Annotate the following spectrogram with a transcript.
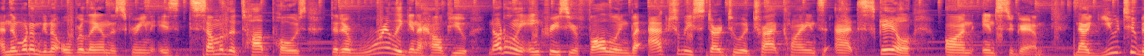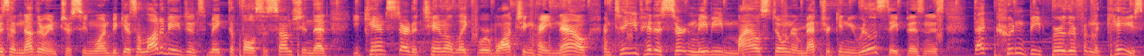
and then what I'm gonna overlay on the screen is some of the top posts that are really gonna help you not only increase your following, but actually start to attract clients at scale on Instagram. Now, YouTube is another interesting one because a lot of agents make the false assumption that you can't start a channel like we're watching right now until you've hit a certain maybe milestone or metric in your real estate business. That couldn't be further from the case.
